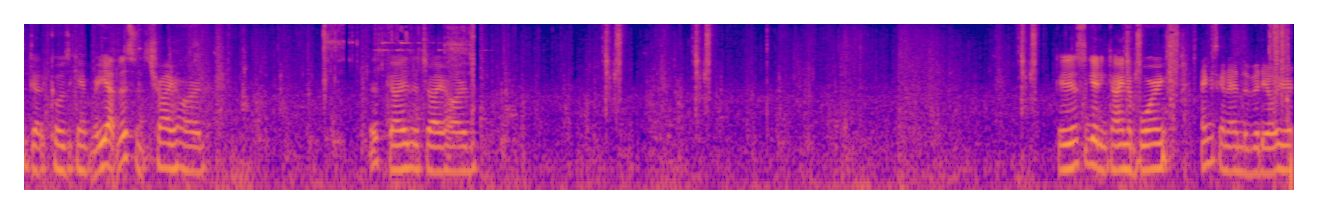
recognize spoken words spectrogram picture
We got a cozy camper. Yeah, this is try hard. This guy's a try hard. Okay, this is getting kind of boring. I'm just gonna end the video here.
